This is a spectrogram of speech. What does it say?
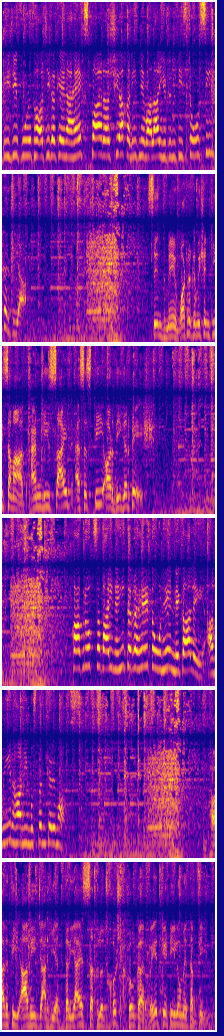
ڈی جی فوڈ اتھارٹی کا کہنا ہے ایکسپائر اشیاء خریدنے والا یوٹیلٹی سٹور سیل کر دیا۔ سندھ میں واٹر کمیشن کی سماعت M D site S S P اور دیگر پیش۔ خاکروب صفائی نہیں کر رہے تو انہیں نکالیں۔ امیر ہانی مسلم کے ریمارکس۔ بھارتی آبی جارحیت دریائے ستلج خشک ہو کر ریت کے ٹیلوں میں تبدیل۔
